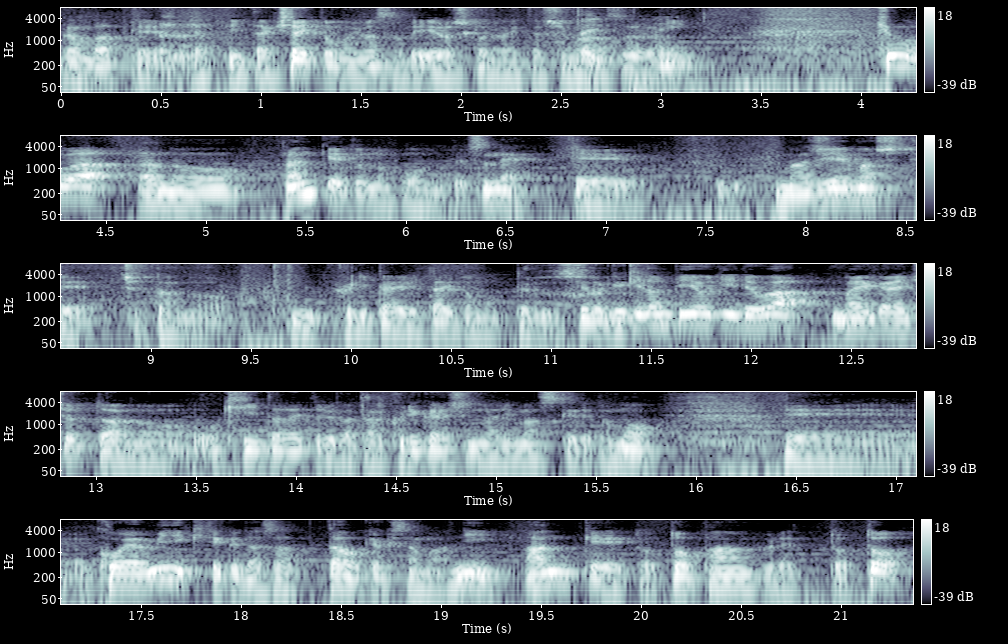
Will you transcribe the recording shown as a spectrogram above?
頑張ってやっていただきたいと思いますのでよろしくお願いいたします、はい。今日はあのアンケートの方のですね、えー交えましてちょっとあの振り返りたいと思ってるんですけど劇団 POD では毎回ちょっとあのお聞きいただいてる方は繰り返しになりますけれども、えー公演を見に来てくださったお客様にアンケートとパンフレットと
